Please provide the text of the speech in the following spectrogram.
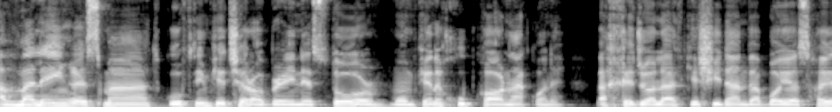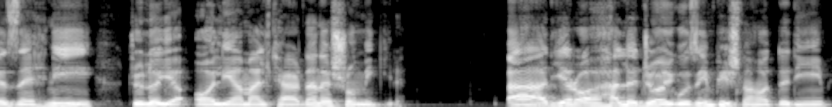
اول این قسمت گفتیم که چرا برین استورم ممکنه خوب کار نکنه و خجالت کشیدن و بایاس های ذهنی جلوی عالی عمل کردنش رو می‌گیره. بعد یه راه حل جایگزین پیشنهاد دادیم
